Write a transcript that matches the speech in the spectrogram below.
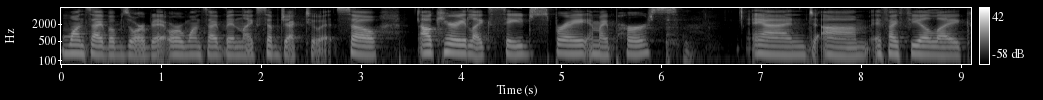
once I've absorbed it or once I've been like subject to it. So I'll carry like sage spray in my purse. And um, if I feel like,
